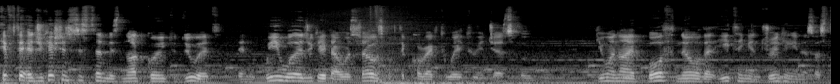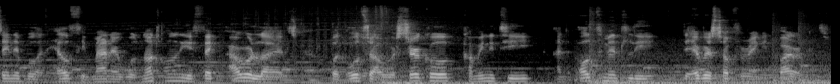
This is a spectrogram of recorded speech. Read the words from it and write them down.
If the education system is not going to do it, then we will educate ourselves of the correct way to ingest food. You and I both know that eating and drinking in a sustainable and healthy manner will not only affect our lives, but also our circle, community, and ultimately the ever suffering environment.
